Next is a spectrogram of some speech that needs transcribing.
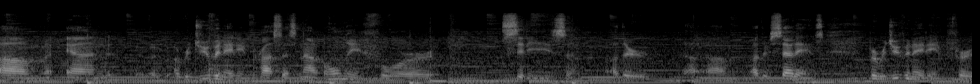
um, and a rejuvenating process not only for cities and other, um, other settings, but rejuvenating for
